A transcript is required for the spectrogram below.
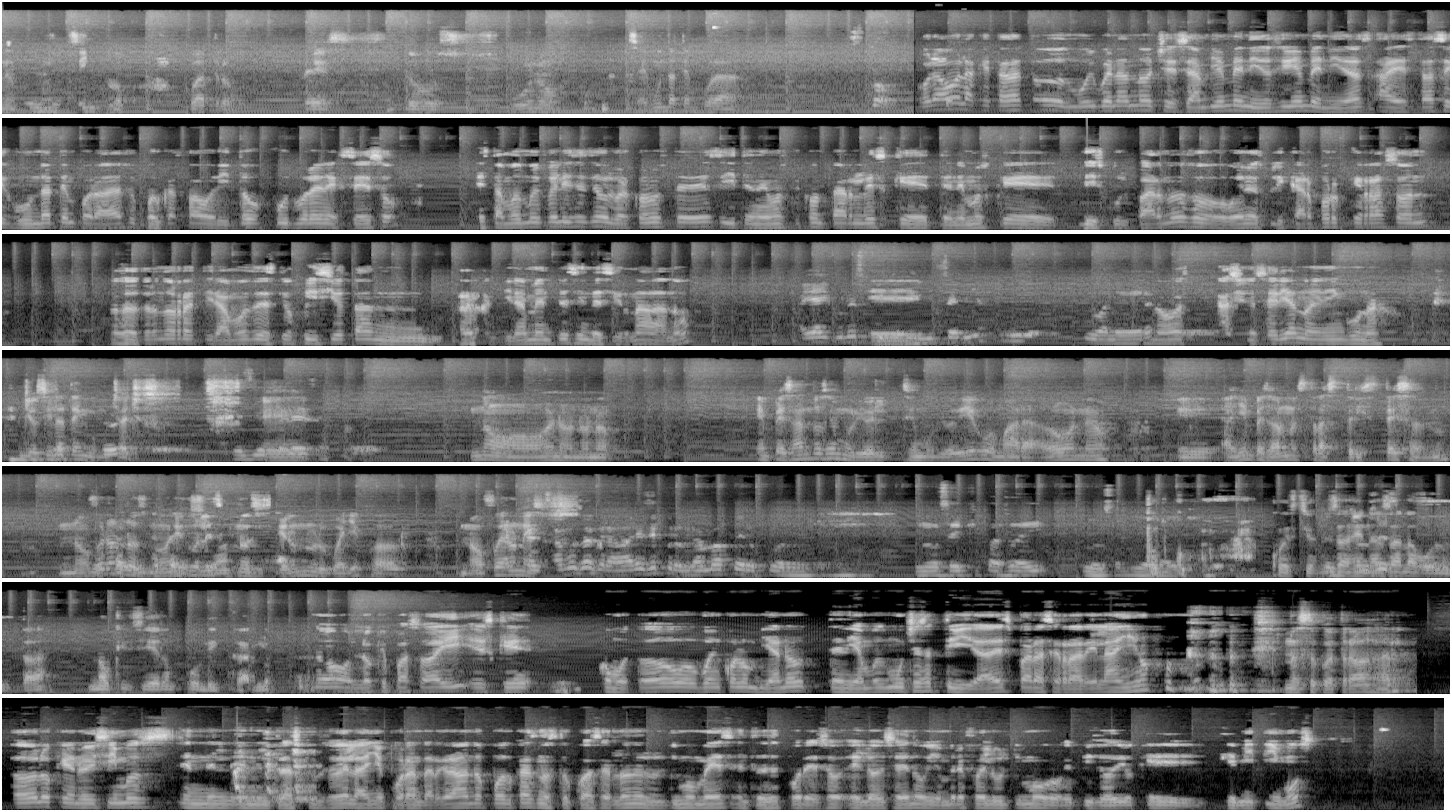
Bueno, 5, 4, 3, 2, 1. Segunda temporada. Hola, hola, ¿qué tal a todos? Muy buenas noches. Sean bienvenidos y bienvenidas a esta segunda temporada de su podcast favorito, Fútbol en Exceso. Estamos muy felices de volver con ustedes y tenemos que contarles que tenemos que disculparnos o bueno, explicar por qué razón nosotros nos retiramos de este oficio tan repentinamente sin decir nada, ¿no? ¿Hay alguna explicación eh, seria y valedera? No, explicación seria no hay ninguna. Yo sí la tengo, muchachos. Eh, no, no, no, no. Empezando se murió, el, se murió Diego Maradona. Eh, ahí empezaron nuestras tristezas, ¿no? No fueron los nueve goles que nos hicieron Uruguay y Ecuador. No fueron esos. Vamos a grabar ese programa, pero por no sé qué pasó ahí, no salió Cuestiones ajenas a la voluntad, no quisieron publicarlo. No, lo que pasó ahí es que, como todo buen colombiano, teníamos muchas actividades para cerrar el año. Nos tocó trabajar. Todo lo que no hicimos en el, en el transcurso del año por andar grabando podcast nos tocó hacerlo en el último mes, entonces por eso el 11 de noviembre fue el último episodio que, que emitimos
